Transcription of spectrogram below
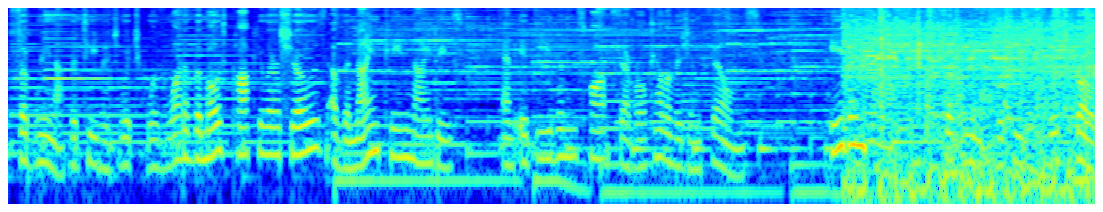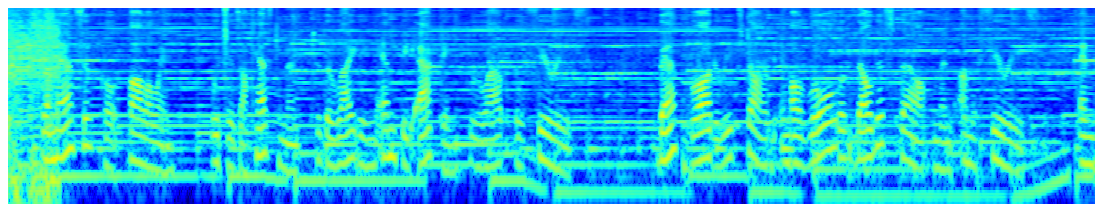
Sabrina the Teenage Witch was one of the most popular shows of the 1990s, and it even spawned several television films. Even Sabrina the Teenage Witch boasts a massive cult following, which is a testament to the writing and the acting throughout the series. Beth Broderick starred in a role of Zelda Spellman on the series, and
